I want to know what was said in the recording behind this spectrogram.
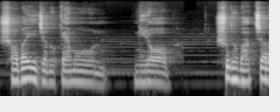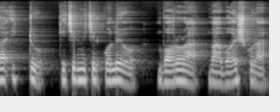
সবাই যেন কেমন, নীরব। শুধু বাচ্চারা একটু কিচিরমিচির করলেও বড়রা বা বয়স্করা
